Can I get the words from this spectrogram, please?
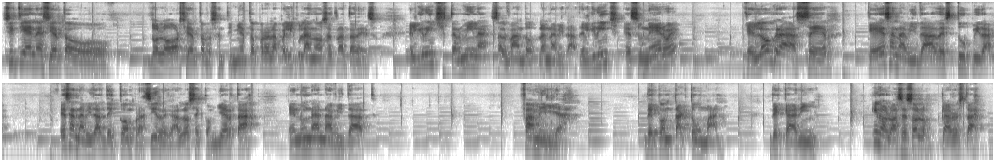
sí tiene cierto dolor, cierto resentimiento, pero la película no se trata de eso. El Grinch termina salvando la Navidad. El Grinch es un héroe que logra hacer que esa Navidad estúpida, esa Navidad de compras y regalos se convierta en una Navidad familiar, de contacto humano, de cariño. Y no lo hace solo, claro está.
